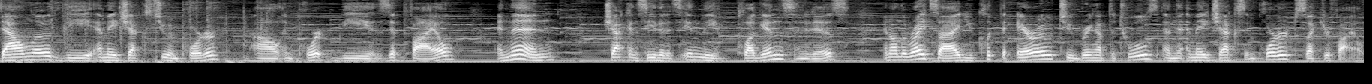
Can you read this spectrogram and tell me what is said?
download the MHX2 importer. I'll import the zip file, and then check and see that it's in the plugins, and it is. And on the right side, you click the arrow to bring up the tools and the MHX importer to select your file.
